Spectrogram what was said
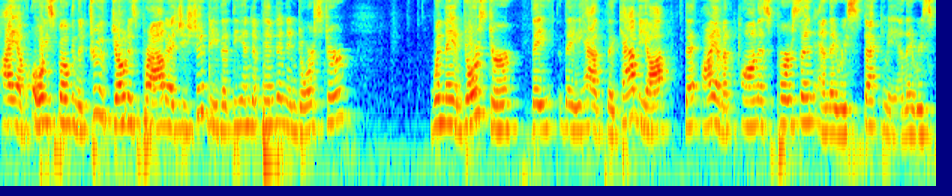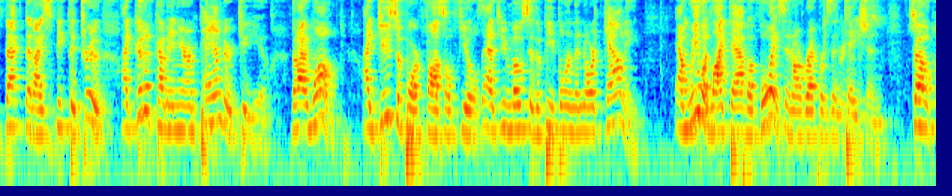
I have always spoken the truth. Joan is proud, as she should be, that the independent endorsed her. When they endorsed her, they, they had the caveat that I am an honest person and they respect me and they respect that I speak the truth. I could have come in here and pandered to you, but I won't. I do support fossil fuels, as do most of the people in the North County. And we would like to have a voice in our representation. So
